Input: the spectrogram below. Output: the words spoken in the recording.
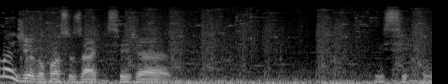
Magia que eu posso usar que seja em círculo?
